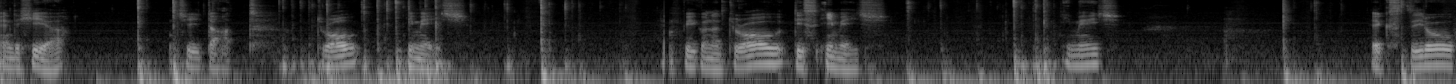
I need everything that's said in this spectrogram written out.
And here g dot draw image. We're gonna draw this image. Image x0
